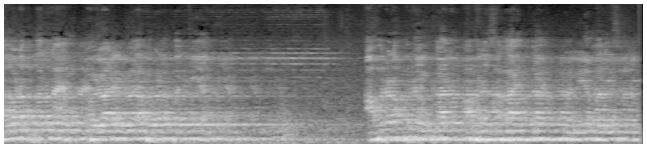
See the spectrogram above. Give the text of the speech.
അതോടൊപ്പം തന്നെ തൊഴിലാളികളെ അപകടം പറ്റിയ അവരോടൊപ്പം നിൽക്കാനും അവരെ സഹായിക്കാനും വലിയ മനസ്സിലുണ്ടെന്നാണ്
